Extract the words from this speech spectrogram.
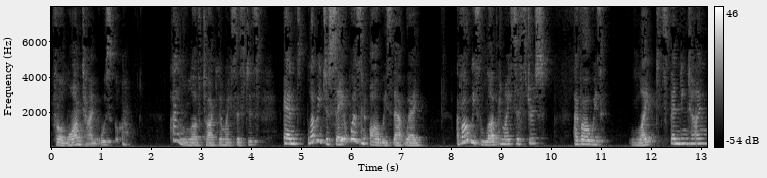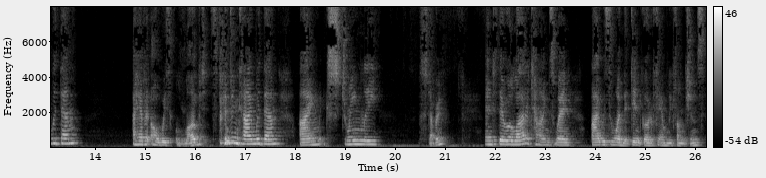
for a long time. It was, I love talking to my sisters. And let me just say, it wasn't always that way. I've always loved my sisters. I've always liked spending time with them. I haven't always loved spending time with them. I'm extremely stubborn. And there were a lot of times when I was the one that didn't go to family functions,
